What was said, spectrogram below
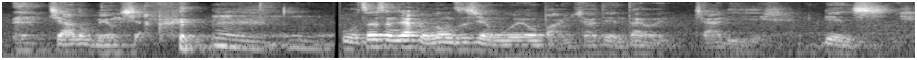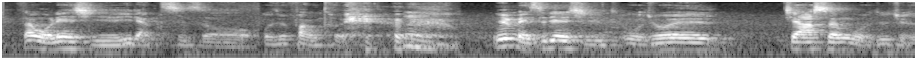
家都不用想。嗯嗯。我在参加活动之前，我有把瑜伽垫带回家里练习，但我练习了一两次之后，我就放推。嗯。因为每次练习，我就会加深，我就觉得。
